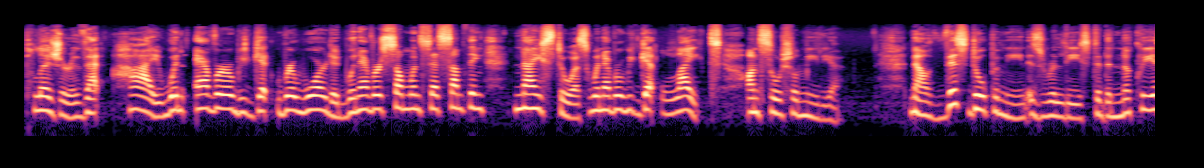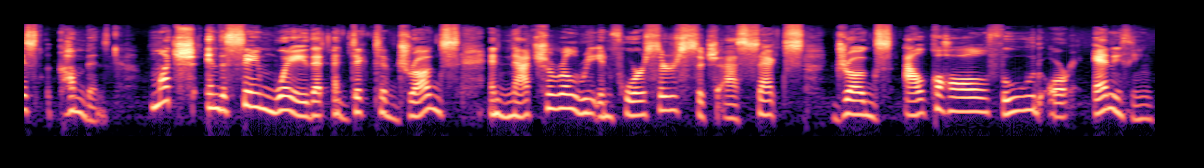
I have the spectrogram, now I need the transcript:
pleasure, that high, whenever we get rewarded, whenever someone says something nice to us, whenever we get liked on social media. Now, this dopamine is released to the nucleus accumbens, much in the same way that addictive drugs and natural reinforcers such as sex, drugs, alcohol, food, or anything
